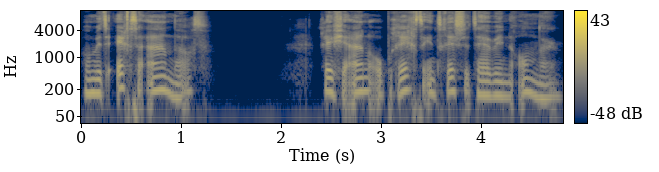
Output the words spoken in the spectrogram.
Want met echte aandacht geef je aan oprecht interesse te hebben in de ander.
